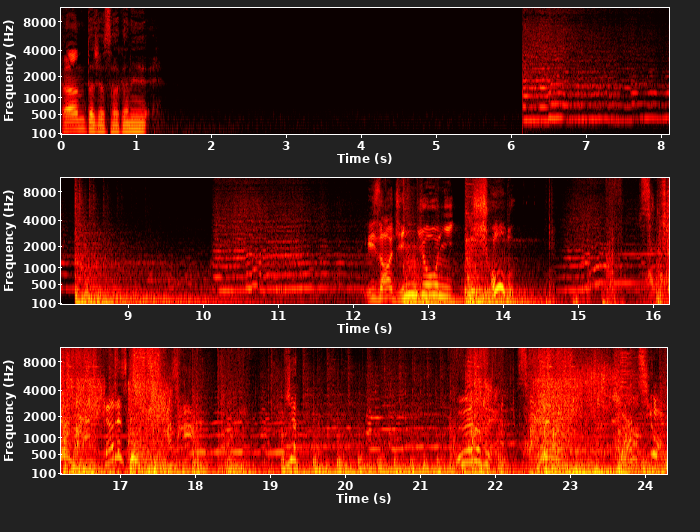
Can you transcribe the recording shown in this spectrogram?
あんたじゃ咲かねえ。いざ尋常に勝負。なでしこやっ。上だぜ。キャッチを目指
